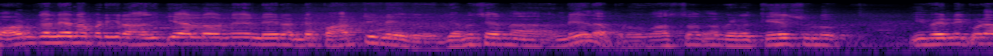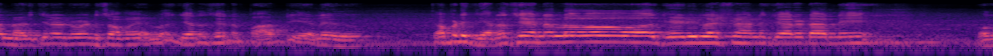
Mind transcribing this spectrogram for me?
పవన్ కళ్యాణ్ అప్పటికి రాజకీయాల్లోనే లేరంటే పార్టీ లేదు జనసేన లేదు అప్పుడు వాస్తవంగా వీళ్ళ కేసులు ఇవన్నీ కూడా నడిచినటువంటి సమయంలో జనసేన పార్టీయే లేదు. కాబట్టి జనసేనలో జేడి లక్ష్మణ్ చేరడాన్ని ఒక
